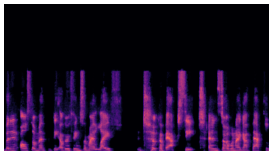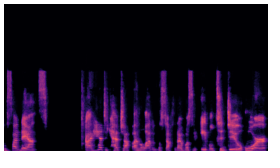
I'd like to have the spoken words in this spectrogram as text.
but it also meant that the other things in my life took a back seat. And so mm-hmm. when I got mm. back from Sundance, I had to catch up on a lot of the stuff that I wasn't able to do or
